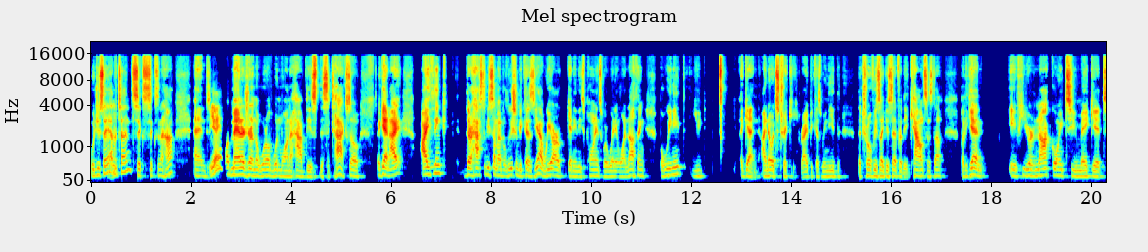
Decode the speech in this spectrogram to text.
Would you say mm-hmm. out of 10 six six and a half and yeah what manager in the world wouldn't want to have these this attack so again i i think there has to be some evolution because yeah we are getting these points we're winning one nothing but we need you again, I know it's tricky, right? Because we need the trophies, like you said, for the accounts and stuff. But again, if you're not going to make it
